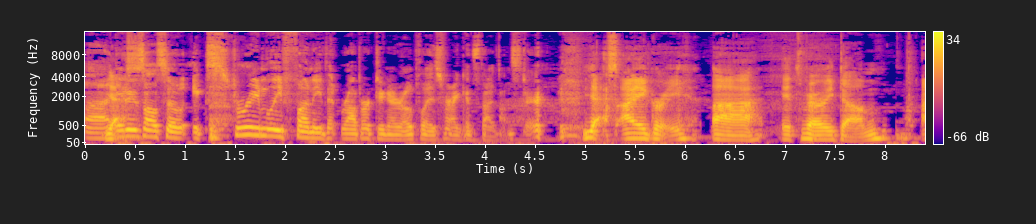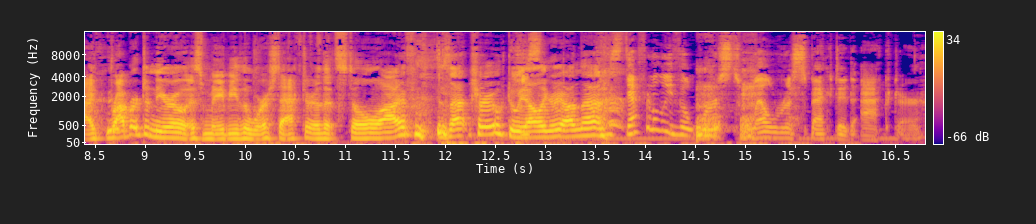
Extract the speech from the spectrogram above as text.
Uh, Yes. It is also extremely funny that Robert De Niro plays Frankenstein monster. yes, I agree. Uh, it's very dumb. I, Robert De Niro is maybe the worst actor that's still alive. Is that true? Do we all agree on that? Definitely the worst well-respected actor.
